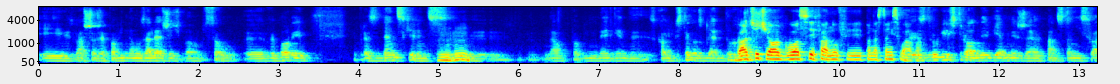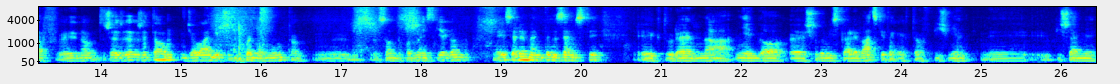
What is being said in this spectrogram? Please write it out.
i zwłaszcza, że powinno mu zależeć, bo są y, wybory prezydenckie, więc y, no, powinny nie, choćby z tego względu. Walczycie o głosy fanów y, pana Stanisława. Z drugiej strony wiemy, że pan Stanisław, no, że, że, że to działanie przeciwko niemu, to Sądu Poznańskiego, no, jest elementem zemsty, które na niego środowiska lewackie, tak jak to w piśmie piszemy,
